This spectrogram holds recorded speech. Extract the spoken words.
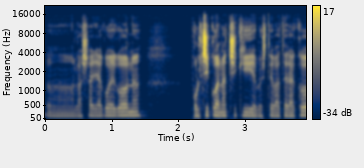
uh, lasaiago egon, poltsikoan atxiki beste baterako,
